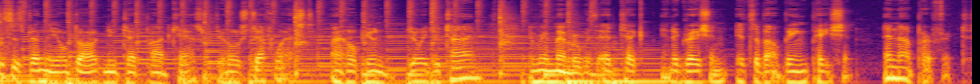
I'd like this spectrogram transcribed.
This has been the Old Dog New Tech Podcast with your host, Jeff West. I hope you enjoyed your time. And remember, with EdTech integration, it's about being patient and not perfect.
